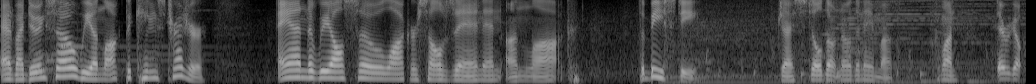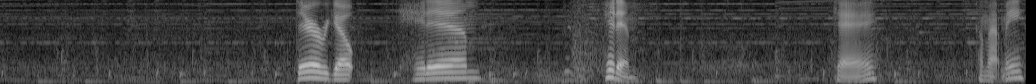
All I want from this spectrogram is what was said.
And by doing so, we unlock the king's treasure. And we also lock ourselves in and unlock the beastie, which I still don't know the name of. Come on. There we go. There we go. Hit him. Hit him. Okay. Come at me.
